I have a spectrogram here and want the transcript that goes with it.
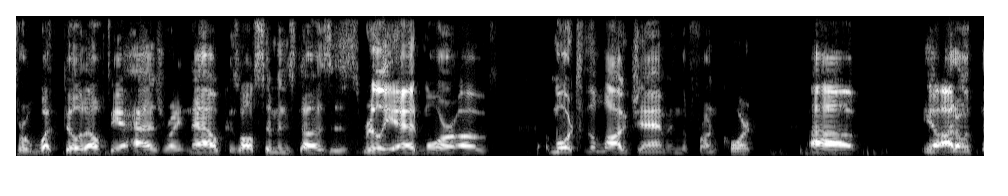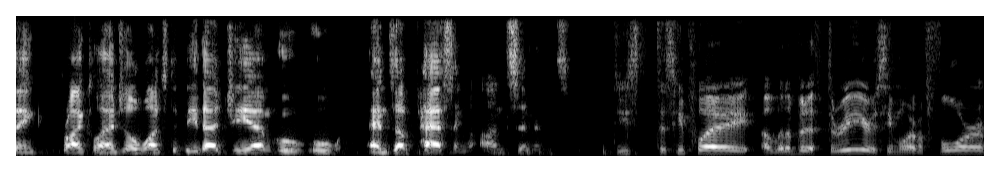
for what Philadelphia has right now, because all Simmons does is really add more of more to the logjam in the front court. Uh, you know, I don't think Bryan Colangelo wants to be that GM who who ends up passing on Simmons do you, does he play a little bit of three, or is he more of a four?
